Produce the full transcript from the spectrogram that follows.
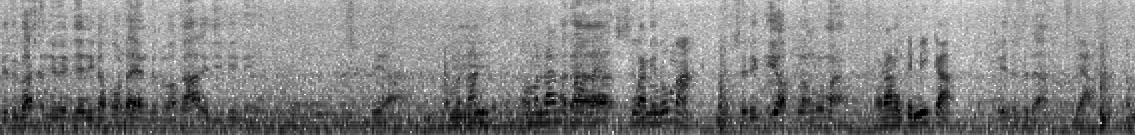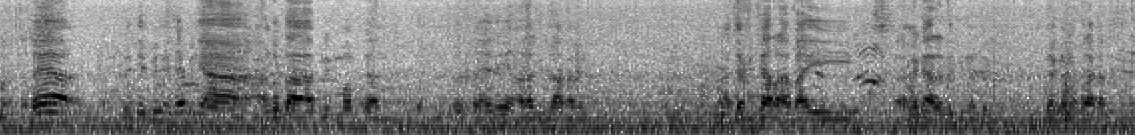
ditugaskan juga jadi Kapolda yang kedua kali di sini. Iya. Komandan, komandan Ada ya? Tuan rumah, Sedikit, iya pulang rumah. orang Timika. Itu sudah. Ya. Saya nitip ini saya punya anggota Brimob dan saya ini yang ada di belakang ini. Ajak bicara baik, mereka ada di sini untuk jaga masyarakat di sini.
